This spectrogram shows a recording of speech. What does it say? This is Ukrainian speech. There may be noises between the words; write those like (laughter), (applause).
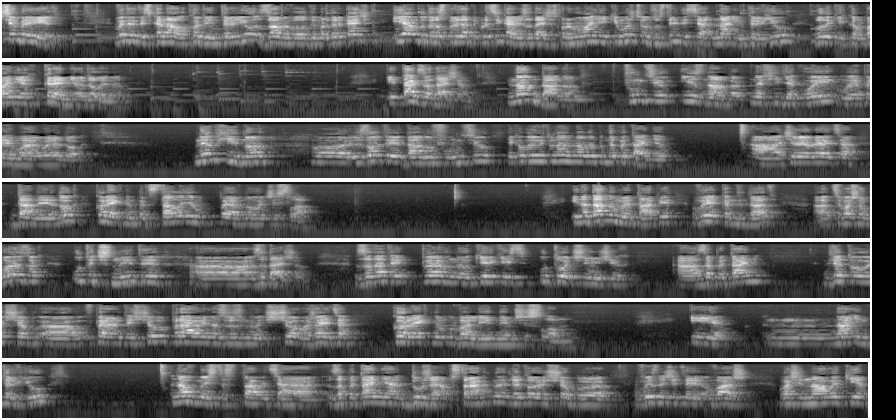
Всім привіт! Ви дивитесь канал Коди інтерв'ю. З вами Володимир Деркач, і я вам буду розповідати про цікаві задачі з програмування, які можете вам зустрітися на інтерв'ю в великих компаніях Кремнієва долина. І так, задача. Нам дано функцію isNumber, на вхід якої ми приймаємо рядок. Необхідно е, реалізувати дану функцію, яка буде відповідати нам на питання. А чи виявляється даний рядок коректним представленням певного числа? І на даному етапі ви, як кандидат, це ваш обов'язок уточнити задачу, задати певну кількість уточнюючих запитань для того, щоб впевнити, що ви правильно зрозуміли, що вважається коректним валідним числом. І на інтерв'ю навмисне ставиться запитання дуже абстрактно для того, щоб е, визначити ваш, ваші навики,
